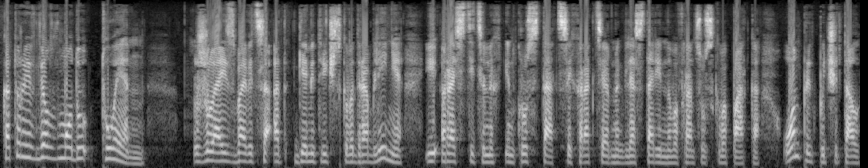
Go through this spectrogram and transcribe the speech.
которые ввел в моду Туэн – желая избавиться от геометрического дробления и растительных инкрустаций, характерных для старинного французского парка, он предпочитал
